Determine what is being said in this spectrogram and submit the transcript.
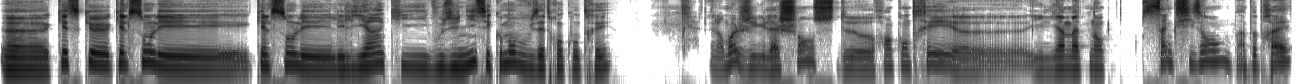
qu'est-ce que, quels sont les, quels sont les, les liens qui vous unissent et comment vous vous êtes rencontrés? Alors moi j'ai eu la chance de rencontrer il y a maintenant 5-6 ans à peu près,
